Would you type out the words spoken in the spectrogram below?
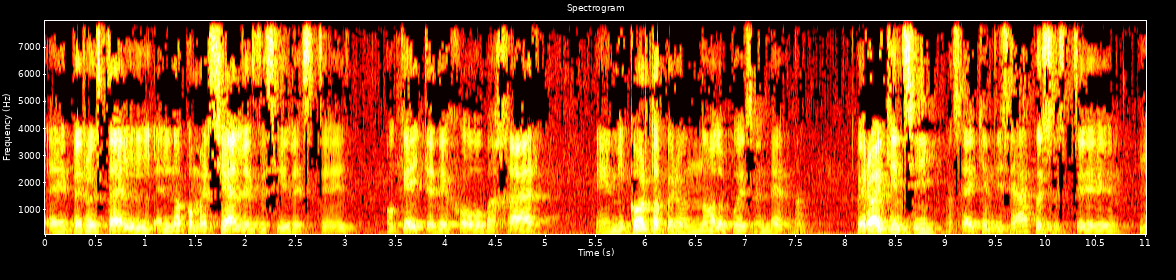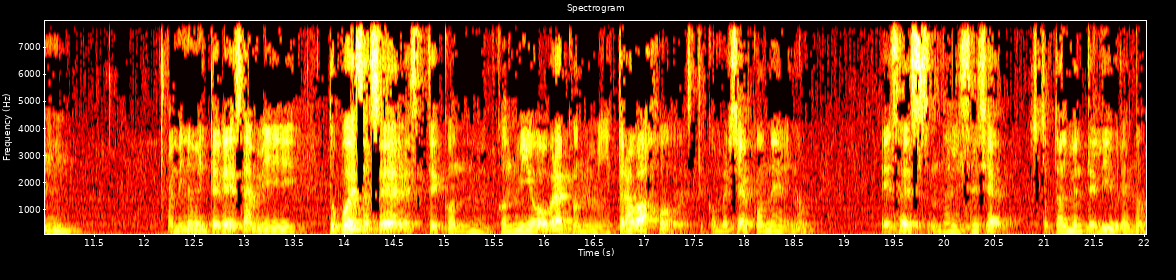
Eh, pero está el, el no comercial, es decir, este, ok, te dejo bajar eh, mi corto, pero no lo puedes vender, ¿no? Pero hay quien sí, o sea, hay quien dice, ah, pues este, mm, a mí no me interesa, a mí, tú puedes hacer este, con, con mi obra, con mi trabajo, este, comercial con él, ¿no? Esa es una licencia pues, totalmente libre, ¿no?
